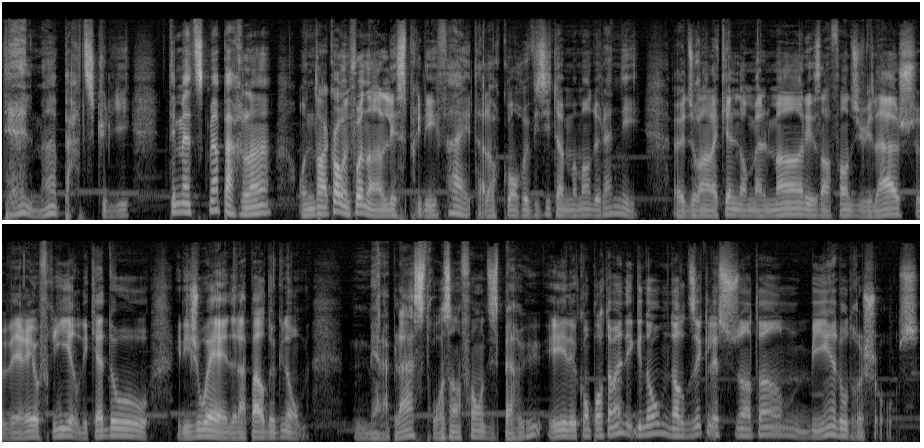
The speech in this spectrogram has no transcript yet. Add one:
tellement particulier. Thématiquement parlant, on est encore une fois dans l'esprit des fêtes, alors qu'on revisite un moment de l'année, euh, durant laquelle normalement les enfants du village se verraient offrir des cadeaux et des jouets de la part de gnomes. Mais à la place, trois enfants ont disparu et le comportement des gnomes nordiques laisse sous-entendre bien d'autres choses.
